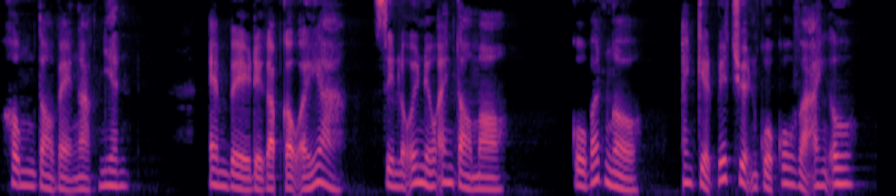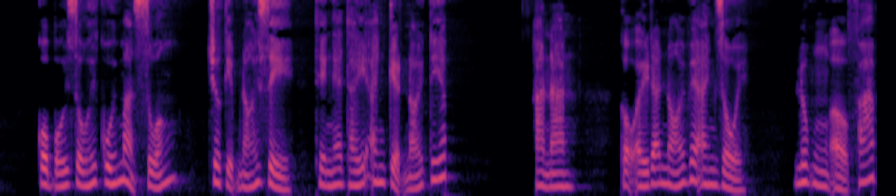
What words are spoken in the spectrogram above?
không tỏ vẻ ngạc nhiên. Em về để gặp cậu ấy à? Xin lỗi nếu anh tò mò. Cô bất ngờ, anh Kiệt biết chuyện của cô và anh ư. Cô bối rối cúi mặt xuống, chưa kịp nói gì thì nghe thấy anh Kiệt nói tiếp. An An, cậu ấy đã nói với anh rồi. Lúc ở Pháp,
